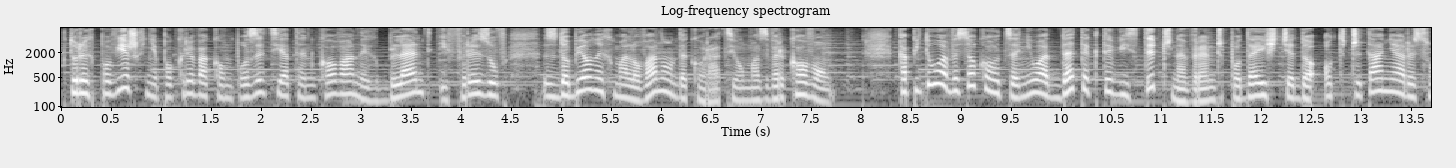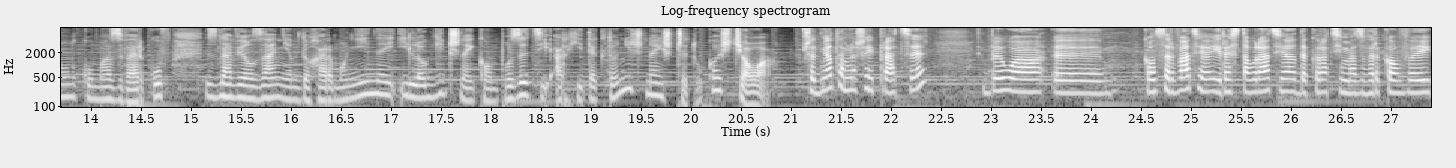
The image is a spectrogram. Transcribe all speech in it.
których powierzchnię pokrywa kompozycja tynkowanych blend i fryzów zdobionych malowaną dekoracją mazwerkową. Kapituła wysoko oceniła detektywistyczne wręcz podejście do odczytania rysunku mazwerków z nawiązaniem do harmonijnej i logicznej kompozycji architektonicznej szczytu kościoła. Przedmiotem naszej pracy była y, konserwacja i restauracja dekoracji mazwerkowej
